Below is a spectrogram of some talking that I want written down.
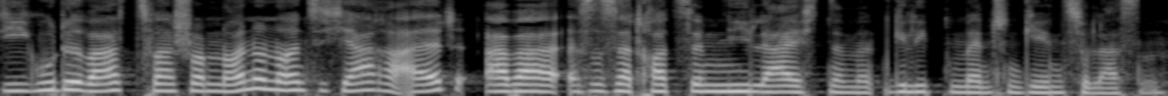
die Gute war zwar schon 99 Jahre alt, aber es ist ja trotzdem nie leicht, einen geliebten Menschen gehen zu lassen.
